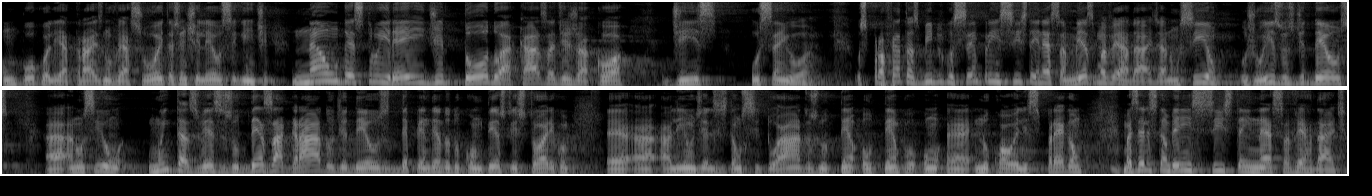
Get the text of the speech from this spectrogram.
um pouco ali atrás, no verso 8, a gente lê o seguinte: Não destruirei de todo a casa de Jacó, diz o Senhor. Os profetas bíblicos sempre insistem nessa mesma verdade, anunciam os juízos de Deus, ah, anunciam muitas vezes o desagrado de Deus, dependendo do contexto histórico, é, ali onde eles estão situados, no te o tempo é, no qual eles pregam, mas eles também insistem nessa verdade.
